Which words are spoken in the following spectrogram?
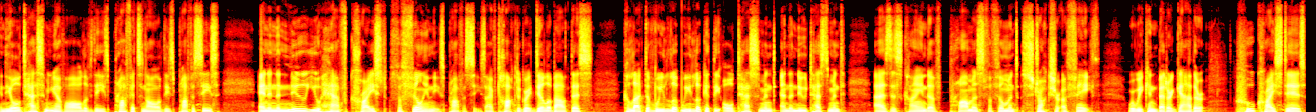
in the Old Testament, you have all of these prophets and all of these prophecies. And in the New, you have Christ fulfilling these prophecies. I've talked a great deal about this collectively look, we look at the Old Testament and the New Testament as this kind of promise fulfillment structure of faith, where we can better gather who Christ is,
